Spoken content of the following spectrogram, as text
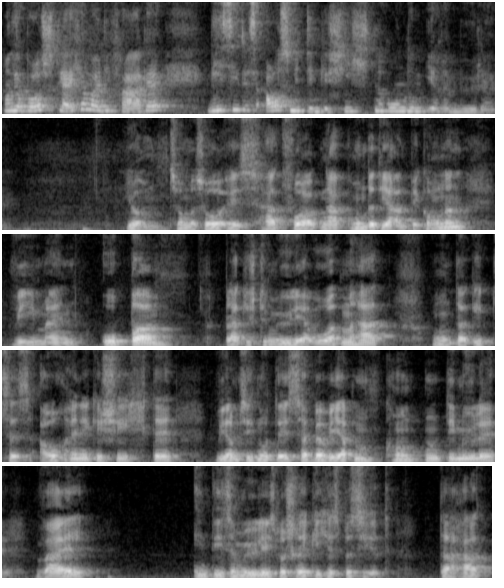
Und Herr Bosch, gleich einmal die Frage, wie sieht es aus mit den Geschichten rund um Ihre Mühle? Ja, sagen wir so, es hat vor knapp 100 Jahren begonnen, wie mein Opa praktisch die Mühle erworben hat. Und da gibt es auch eine Geschichte. Wir haben sie nur deshalb erwerben konnten, die Mühle, weil in dieser Mühle ist was Schreckliches passiert. Da hat,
